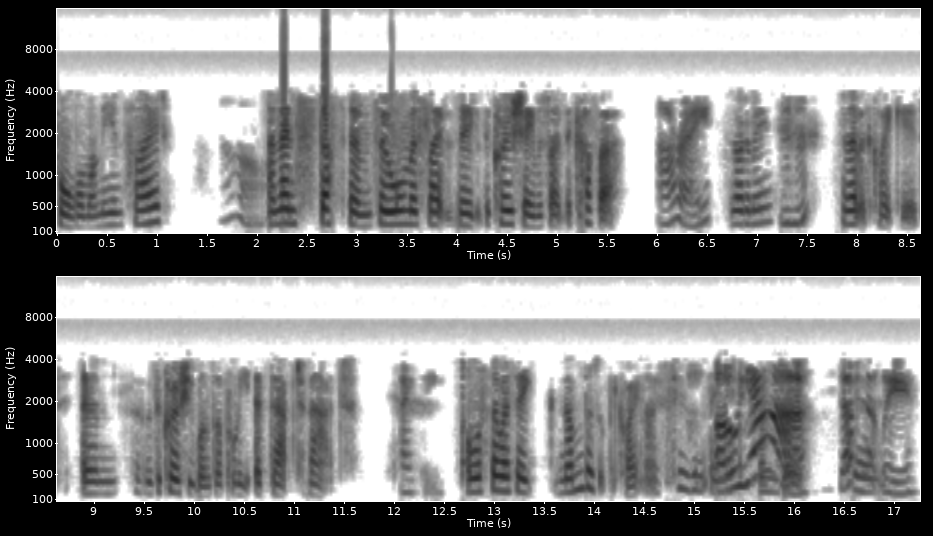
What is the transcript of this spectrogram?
form on the inside, Oh, and then stuffed them so almost like the the crochet was like the cover. all right. You know what I mean? Mhm. So that was quite good. And so with the crochet ones, I'll probably adapt to that. I see. Also, I think numbers would be quite nice too, wouldn't they? Oh yeah, definitely.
